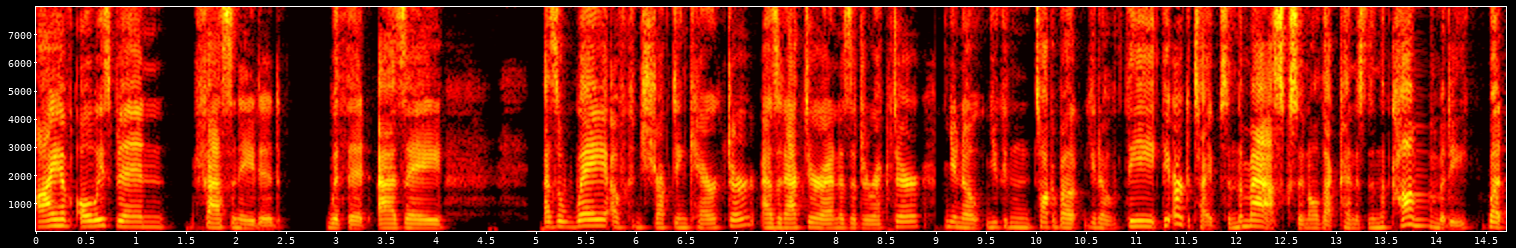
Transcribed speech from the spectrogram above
I have always been fascinated with it as a as a way of constructing character as an actor and as a director. You know you can talk about you know the the archetypes and the masks and all that kind of in the comedy but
